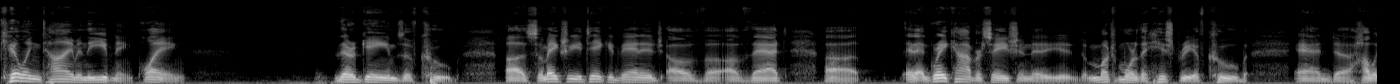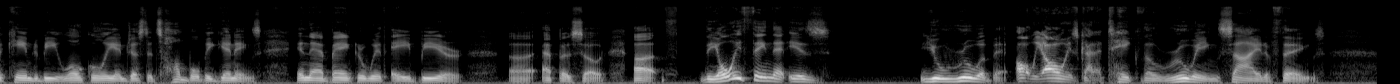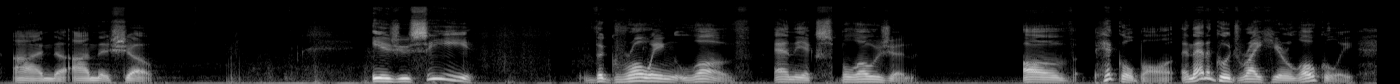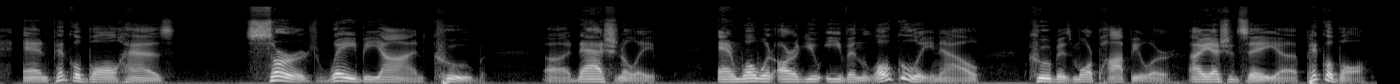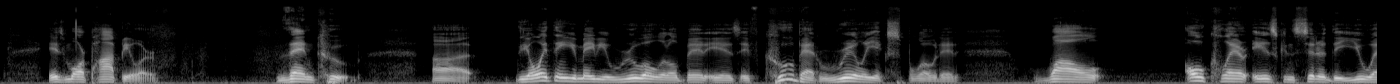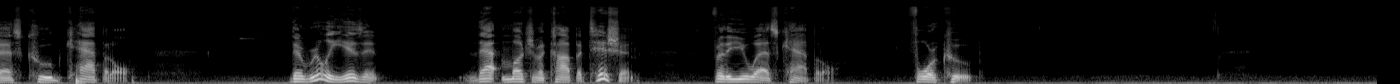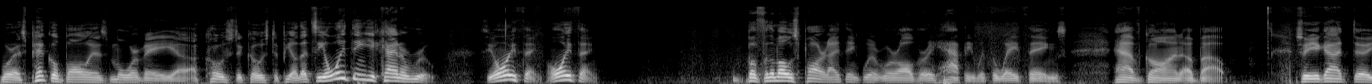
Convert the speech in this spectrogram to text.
killing time in the evening playing their games of Kubb. Uh, so make sure you take advantage of uh, of that. Uh, and a great conversation, uh, much more the history of Kubb and uh, how it came to be locally and just its humble beginnings in that banker with a beer uh, episode. the only thing that is you rue a bit. Oh, we always got to take the ruing side of things on on this show is you see the growing love and the explosion of pickleball, and that includes right here locally. And pickleball has surged way beyond Kubb uh, nationally. And one would argue, even locally now, Kubb is more popular. I, I should say, uh, pickleball is more popular than Kubb. Uh, the only thing you maybe rue a little bit is if Kubb had really exploded, while Eau Claire is considered the U.S. Kubb capital, there really isn't that much of a competition for the U.S. capital for Kubb. Whereas pickleball is more of a coast to coast appeal. That's the only thing you kind of rue. It's the only thing, only thing but for the most part, I think we're, we're all very happy with the way things have gone about. So you got uh,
